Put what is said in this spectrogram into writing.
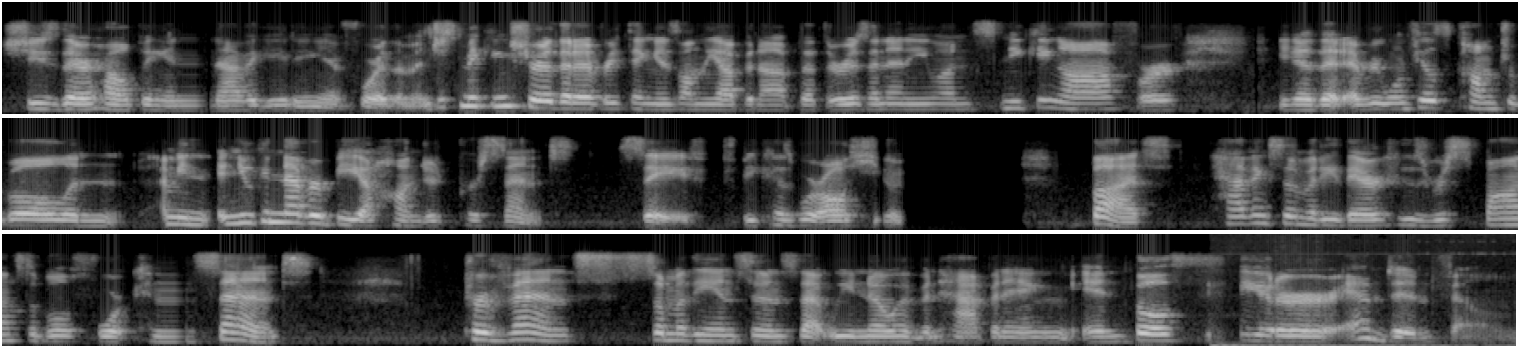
she's there helping and navigating it for them and just making sure that everything is on the up and up, that there isn't anyone sneaking off or, you know, that everyone feels comfortable. And I mean, and you can never be a hundred percent safe because we're all human. But having somebody there who's responsible for consent prevents some of the incidents that we know have been happening in both theater and in film.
